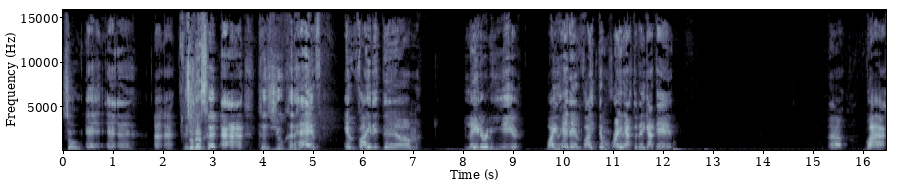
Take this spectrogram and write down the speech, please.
So Uh, uh, uh, uh, uh. Cause So you that's- could, uh, uh, uh, cause you could have invited them later in the year. Why you had to invite them right after they got that? Uh, why?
